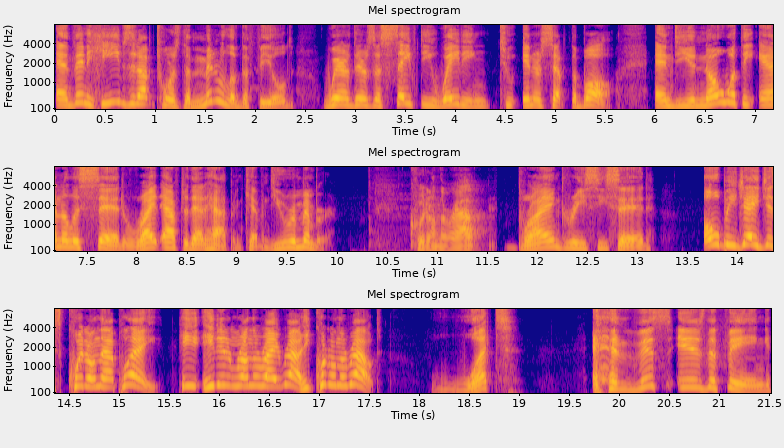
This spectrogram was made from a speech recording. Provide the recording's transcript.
and then heaves it up towards the middle of the field where there's a safety waiting to intercept the ball. And do you know what the analyst said right after that happened, Kevin? Do you remember? Quit on the route. Brian Griese said, OBJ just quit on that play. He he didn't run the right route. He quit on the route. What? And this is the thing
